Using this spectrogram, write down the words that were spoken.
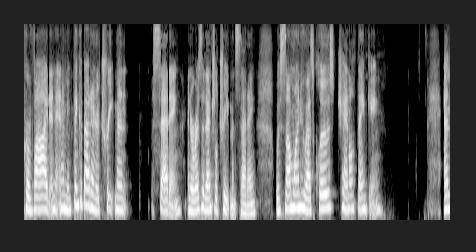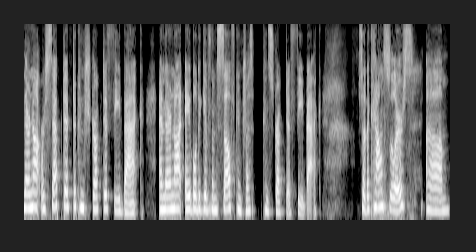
provide and, and i mean think about in a treatment setting in a residential treatment setting with someone who has closed channel thinking and they're not receptive to constructive feedback and they're not able to give themselves constructive feedback. So the counselors um,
